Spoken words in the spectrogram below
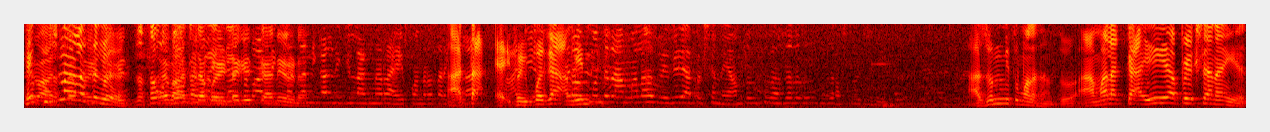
हे कुठं आलं सगळं? जसं बैठकीत काय निर्णय? निकाल देखील लागणार आहे पंधरा तारखेला. आता, ए, आणि बघा, आम्ही- म्हणतात आम्हाला वेगळी अपेक्षा नाही. आमचं जसं झालं तसं राष्ट्रवादी होईल. अजून मी तुम्हाला सांगतो आम्हाला काही अपेक्षा नाही आहेत.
